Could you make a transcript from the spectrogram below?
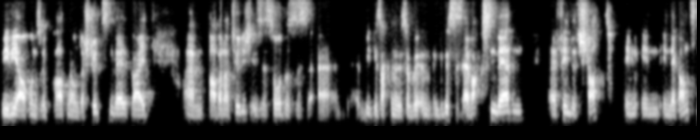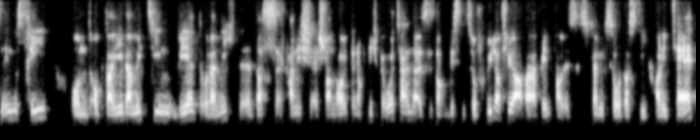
wie wir auch unsere Partner unterstützen weltweit. Ähm, aber natürlich ist es so, dass es, äh, wie gesagt, ein, ein gewisses Erwachsenwerden äh, findet statt in, in, in der ganzen Industrie. Und ob da jeder mitziehen wird oder nicht, äh, das kann ich Stand heute noch nicht beurteilen. Da ist es noch ein bisschen zu früh dafür. Aber auf jeden Fall ist es sicherlich so, dass die Qualität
